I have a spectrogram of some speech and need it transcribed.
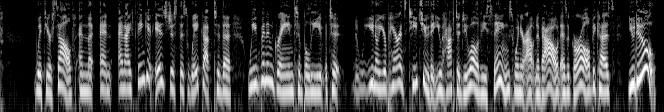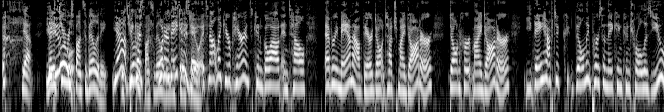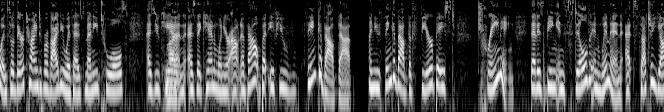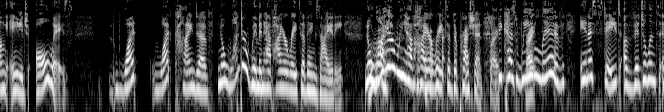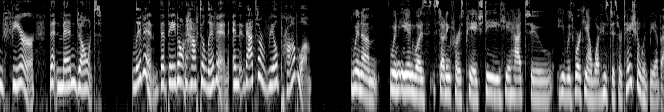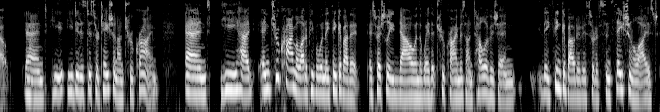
with yourself and the and and I think it is just this wake up to the we've been ingrained to believe to you know your parents teach you that you have to do all of these things when you're out and about as a girl because you do Yeah. You That It's your responsibility. yeah, It's because responsibility what are they going to do? It's not like your parents can go out and tell every man out there, "Don't touch my daughter, don't hurt my daughter." They have to. The only person they can control is you, and so they're trying to provide you with as many tools as you can, as they can when you're out and about. But if you think about that, and you think about the fear-based training that is being instilled in women at such a young age, always what what kind of no wonder women have higher rates of anxiety no Right. wonder we have higher rates of depression Right. because we Right. live in a state of vigilance and fear that men don't live in that they don't have to live in and that's a real problem when um when Ian was studying for his PhD, he had to he was working on what his dissertation would be about. And he he did his dissertation on true crime. And he had and true crime a lot of people when they think about it, especially now in the way that true crime is on television, they think about it as sort of sensationalized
